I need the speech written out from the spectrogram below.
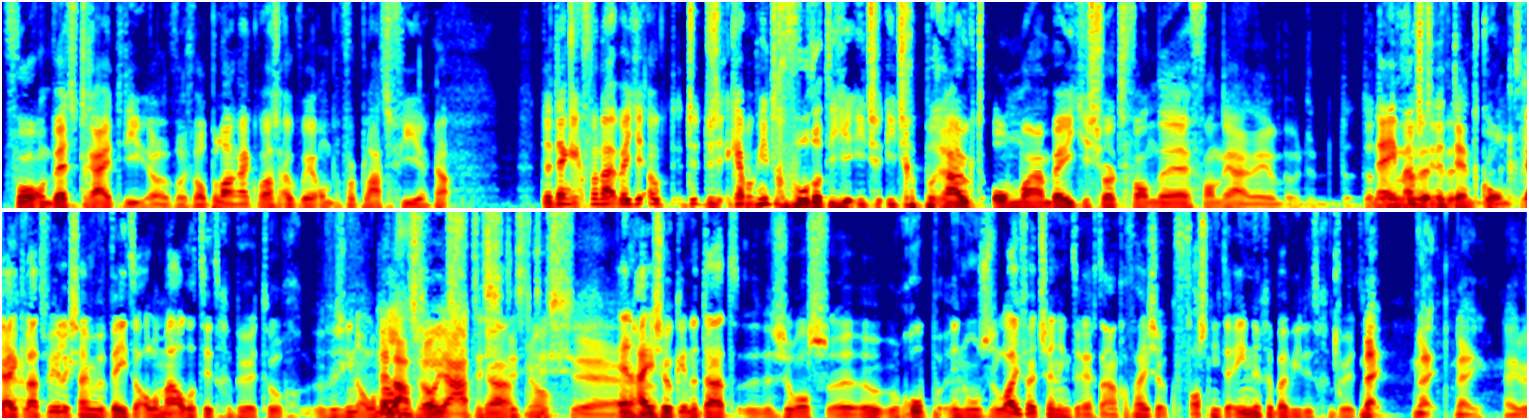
voor een wedstrijd die was wel belangrijk was, ook weer om, voor plaats 4. Ja. Dan denk ik van, nou, weet je, ook, dus ik heb ook niet het gevoel dat hij hier iets, iets gebruikt om maar een beetje een soort van, eh, van ja, eh, dat Nee, er maar rust we- in de tent komt. Kijk, Ja. laten we eerlijk zijn, we weten allemaal dat dit gebeurt, toch? We zien allemaal Helaas wel, ja. Het is, het is, het Ja. is, eh, En hij is ook inderdaad, zoals Rob in onze live-uitzending terecht aangaf, hij is ook vast niet de enige bij wie dit gebeurt. Nee, nee, nee. nee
